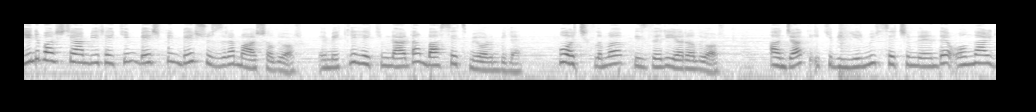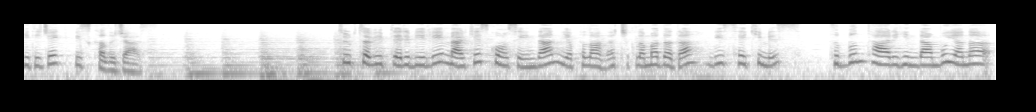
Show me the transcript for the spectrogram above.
Yeni başlayan bir hekim 5500 lira maaş alıyor. Emekli hekimlerden bahsetmiyorum bile. Bu açıklama bizleri yaralıyor. Ancak 2023 seçimlerinde onlar gidecek, biz kalacağız. Türk Tabipleri Birliği Merkez Konseyi'nden yapılan açıklamada da biz hekimiz, tıbbın tarihinden bu yana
